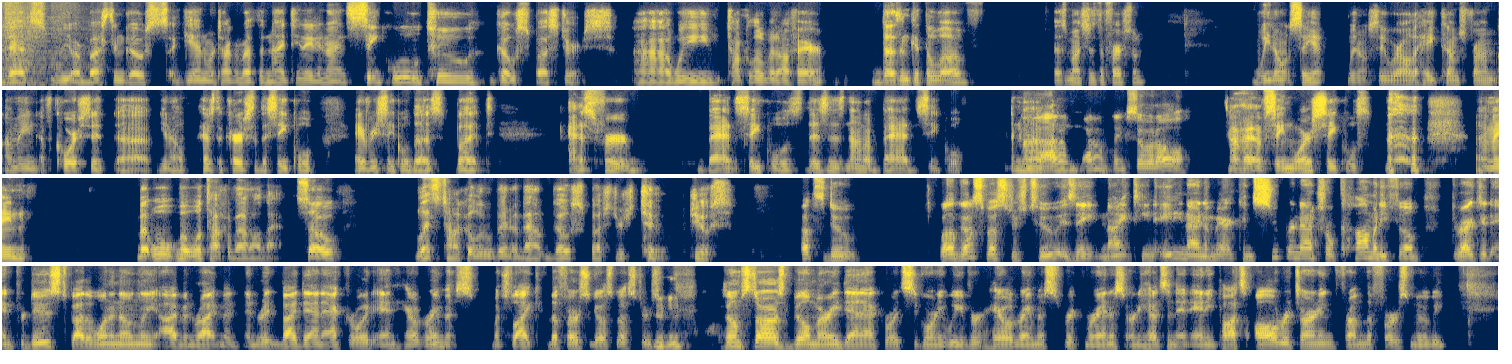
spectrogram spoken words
Nerdettes. We are busting ghosts again. We're talking about the 1989 sequel to Ghostbusters. Uh, we talked a little bit off air. Doesn't get the love as much as the first one. We don't see it. We don't see where all the hate comes from. I mean, of course, it uh, you know has the curse of the sequel. Every sequel does. But as for bad sequels, this is not a bad sequel. In my No, I don't. I don't think so at all. I've I've seen worse sequels. I mean, but we'll but we'll talk about all that. So let's talk a little bit about Ghostbusters 2. Juice. Let's do. Well, Ghostbusters 2 is a 1989 American supernatural comedy film directed and produced by the one and only Ivan Reitman and written by Dan Aykroyd and Harold Ramis, much like the first Ghostbusters. Mhm. Film stars Bill Murray, Dan Aykroyd, Sigourney Weaver, Harold Ramis, Rick Moranis, Ernie Hudson, and Annie Potts, all returning from the first movie.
